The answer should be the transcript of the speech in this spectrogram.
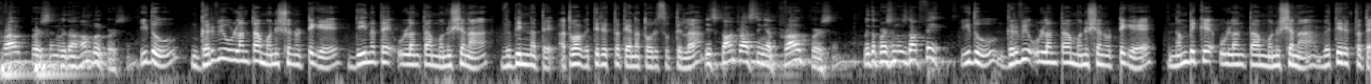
proud person with a humble person ಇದು ಗರ್ವಿ ಉಳ್ಳಂತ ಮನುಷ್ಯನೊಟ್ಟಿಗೆ ದೀನತೆ ಉಳ್ಳಂತ ಮನುಷ್ಯನ ವಿಭಿನ್ನತೆ ಅಥವಾ ವ್ಯತಿರಿಕ್ತತೆಯನ್ನು ತೋರಿಸುತ್ತಿಲ್ಲ. It's contrasting a proud person with a person whose not faith ಇದು ಗರ್ವಿ ಉಳ್ಳಂತ ಮನುಷ್ಯನೊಟ್ಟಿಗೆ ನಂಬಿಕೆ ಉಳ್ಳಂತ ಮನುಷ್ಯನ ವ್ಯತಿರಿಕ್ತತೆ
